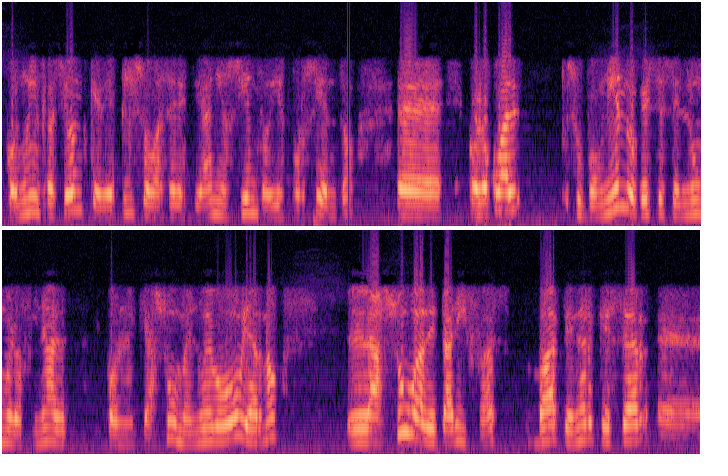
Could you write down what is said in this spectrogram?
con una inflación que de piso va a ser este año 110%, eh, con lo cual, suponiendo que ese es el número final con el que asume el nuevo gobierno, la suba de tarifas va a tener que ser eh,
